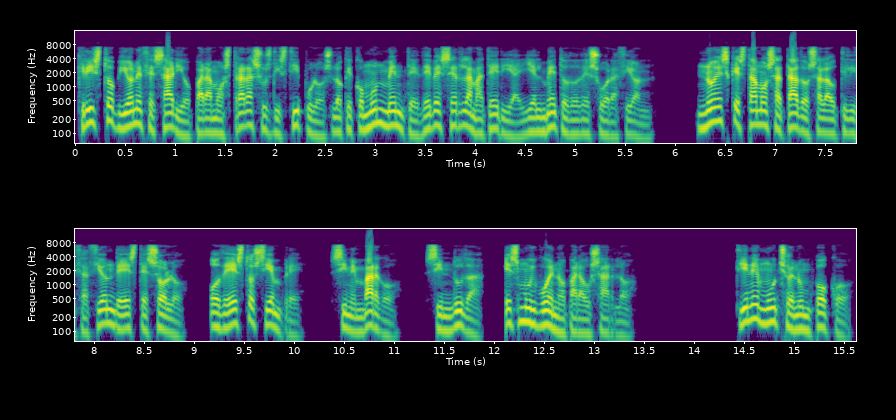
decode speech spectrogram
Cristo vio necesario para mostrar a sus discípulos lo que comúnmente debe ser la materia y el método de su oración. No es que estamos atados a la utilización de este solo, o de esto siempre, sin embargo, sin duda, es muy bueno para usarlo. Tiene mucho en un poco,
